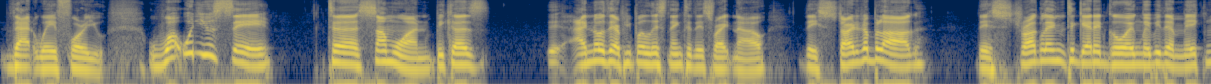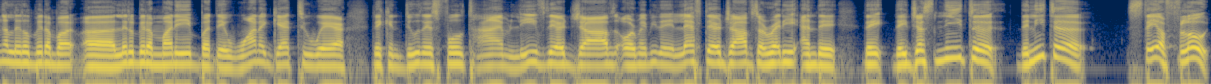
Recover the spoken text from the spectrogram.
that way for you. What would you say to someone? Because eh, I know there are people listening to this right now. They started a blog they're struggling to get it going. Maybe they're making a little bit about a uh, little bit of money, but they want to get to where they can do this full time, leave their jobs, or maybe they left their jobs already and they they they just need to they need to stay afloat.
